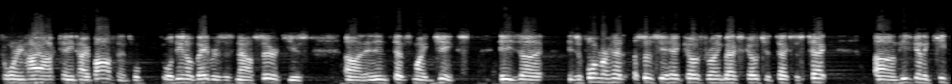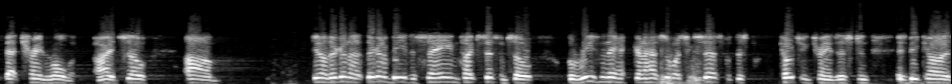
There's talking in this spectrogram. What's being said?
scoring, high octane type offense. Well, well, Dino Babers is now Syracuse, uh, and in steps Mike Jinks. He's uh, he's a former head associate head coach, running backs coach at Texas Tech. Um, he's going to keep that train rolling. All right, so um, you know they're gonna they're gonna be the same type system. So the reason they're going to have so much success with this coaching transition is because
